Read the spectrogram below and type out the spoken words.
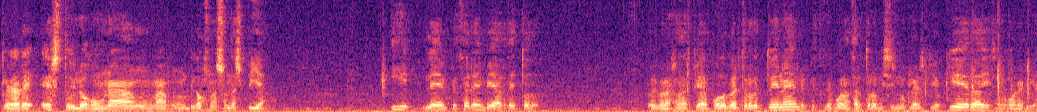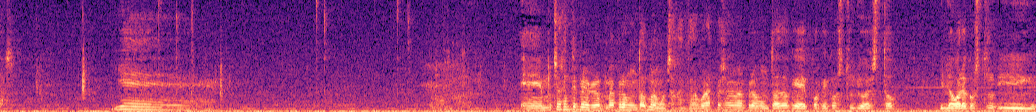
crearé esto y luego una, una- un- digamos una sonda espía y le empezaré a enviar de todo. Porque con la sonda espía puedo ver todo lo que tiene, le, puedo lanzar todos los misiles nucleares que yo quiera y esas guarrerías. Yeah. Eh, mucha gente me, me ha preguntado, bueno, mucha gente, algunas personas me han preguntado que por qué construyo esto y luego le constru y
